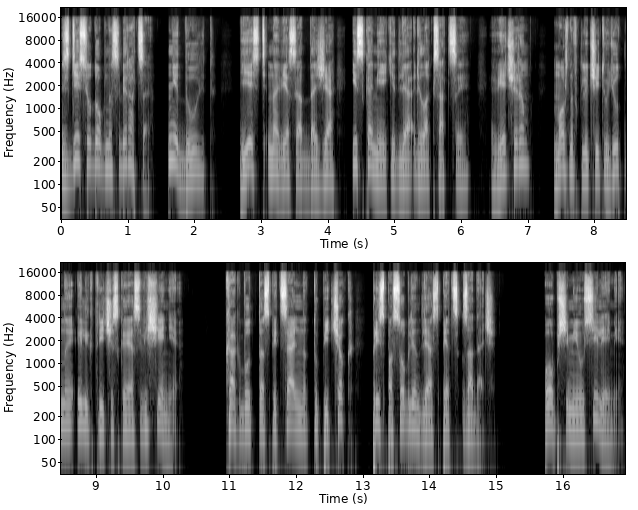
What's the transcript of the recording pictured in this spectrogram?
Здесь удобно собираться, не дует, есть навесы от дождя и скамейки для релаксации. Вечером можно включить уютное электрическое освещение. Как будто специально тупичок приспособлен для спецзадач. Общими усилиями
